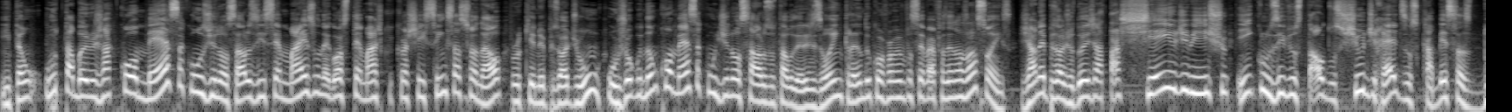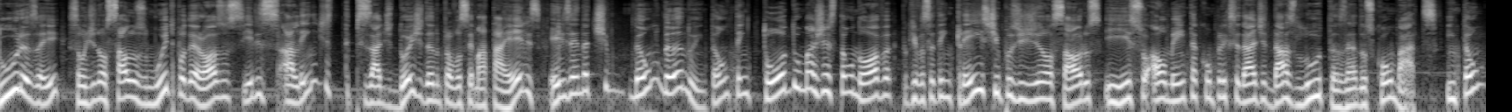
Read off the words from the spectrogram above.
Então o tabuleiro já começa com os dinossauros e isso é mais um negócio temático que eu achei sensacional, porque no episódio 1 o jogo não começa com dinossauros no tabuleiro, eles vão entrando conforme você vai fazendo as ações. Já no episódio 2 já tá cheio de bicho, inclusive os tal dos Shield Heads, os cabeças duras aí, são dinossauros muito poderosos e eles, além de precisar de dois de dano para você matar eles, eles ainda te dão dano. Então tem toda uma gestão nova, porque você tem três tipos de dinossauros e isso aumenta a complexidade das lutas, né, dos combates. Então,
